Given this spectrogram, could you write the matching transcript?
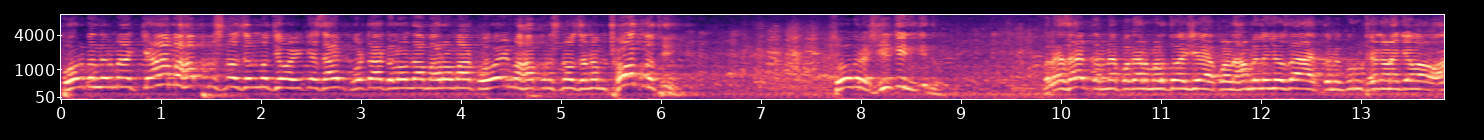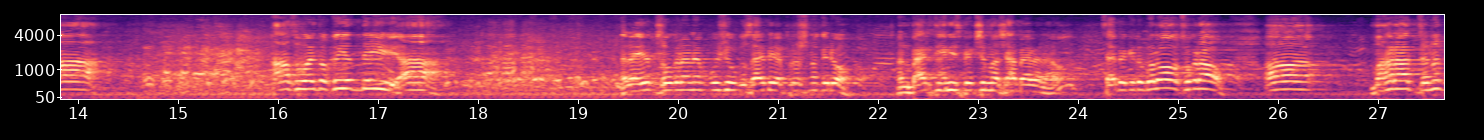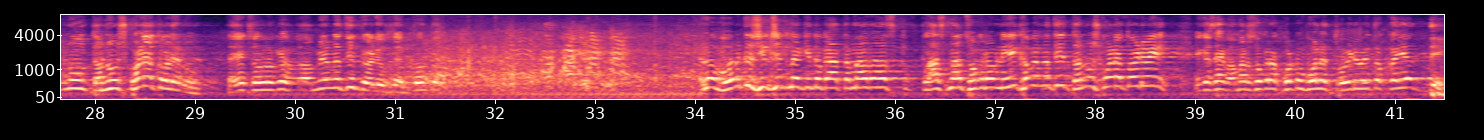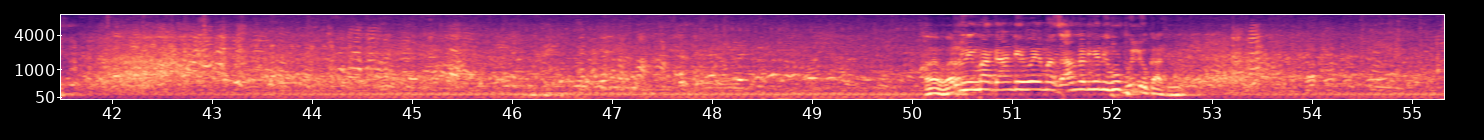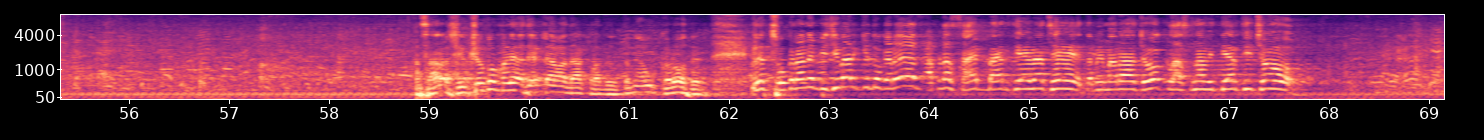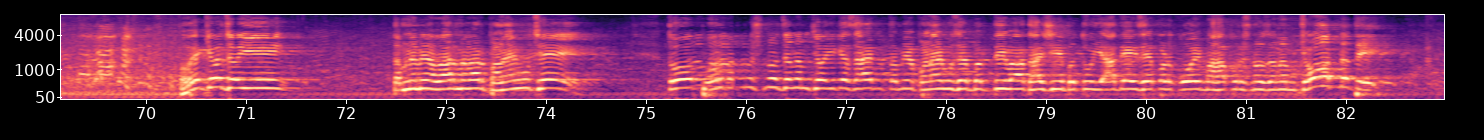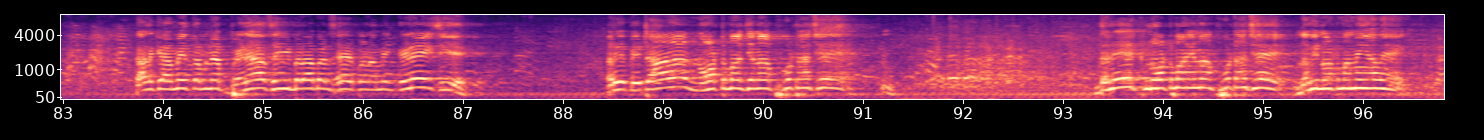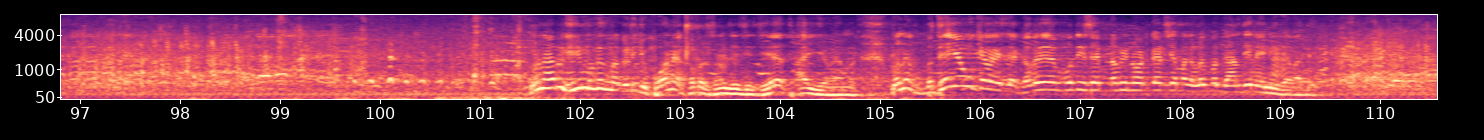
પોરબંદરમાં ક્યાં મહાપુરુષનો જન્મ થયો? કે સાહેબ, ખોટા ગલોંદા મારોમાં કોઈ મહાપુરુષનો જન્મ છો જ નથી. છોકરે શીખીને કીધું. ભલે સાહેબ, તમને પગાર મળતો હોય છે, પણ સાંભળી લેજો સાહેબ, તમે ગુરુ ઠેકાણા કહેવા હા. આસુ હોય તો કહી જ દઈ હા. અરે એક છોકરાને પૂછ્યું કે સાહેબે પ્રશ્ન કર્યો અને બહારથી ઇન્સ્પેક્શનમાં સાહેબ આવેલા. સાહેબે કીધું, બોલો છોકરાઓ મહારાજ જનકનું ધનુષ કોણે તોડેલું? એક છોકરો કે, અમે નથી તોડ્યું સાહેબ, તો એટલે વર્ગ શિક્ષકને કીધું કે આ તમારા ક્લાસના છોકરાઓને એ ખબર નથી, ધનુષ કોણે તોડ્યું એ કે, સાહેબ, અમારા છોકરા ખોટું બોલે, તોડ્યું હોય તો કઈ જ દે. હવે વરલીમાં ગાંડી હોય, એમાં જાનડીઓની હું ભૂલ્યું કાઢ્યું સારા શિક્ષકો મળ્યા છે એટલે આવા દાખલા દઉં. તમે આવું કરો છો. એટલે છોકરાને બીજી વાર કીધું કરે, આપણા સાહેબ બહારથી આવ્યા છે. તમે મારા જો ક્લાસના વિદ્યાર્થી છો. હવે કયો જોઈએ તમને મેં અવારનવાર ભણાવ્યું છે. તો પુરુષનો જન્મ થયો. કે, સાહેબ, તમે ભણાવ્યું છે, બધી વાત હાશી બધું યાદ આવી છે, પણ કોઈ મહાપુરુષનો જન્મ થયો જ નથી. કારણ કે અમે તમને ભણ્યા છે એ બરાબર છે, પણ અમે ગણ્યા છીએ. અરે બેટા, નોટમાં જેના ફોટા છે. દરેક નોટમાં એના ફોટા છે. નવી નોટમાં નહીં આવે. મને હારું ઈ મગજમાં ગળી ગયું. કોને ખબર સમજે છે, જે થાય હવે મને બધે એવું કહેવાય છે કે હવે મોદી સાહેબ નવી નોટ કાઢશે, એમાં લગભગ ગાંધીને નહીં રહેવા દે.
